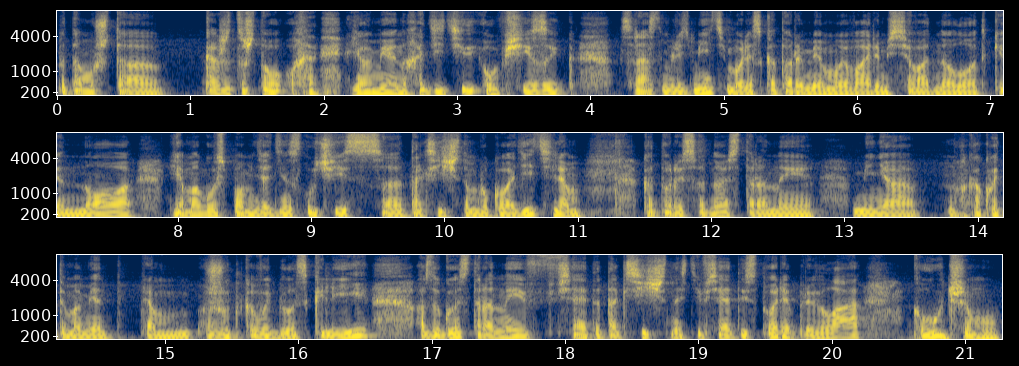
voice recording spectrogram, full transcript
потому что Кажется, что я умею находить общий язык с разными людьми, тем более с которыми мы варимся в одной лодке. Но я могу вспомнить один случай с токсичным руководителем, который, с одной стороны, меня в какой-то момент прям жутко выбил из колеи, а с другой стороны, вся эта токсичность и вся эта история привела к лучшему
